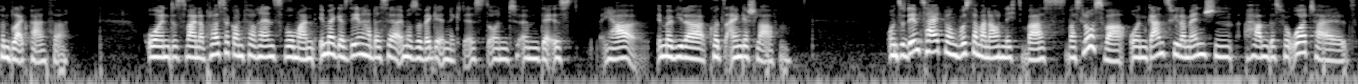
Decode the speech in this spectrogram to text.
von Black Panther. Und es war eine Pressekonferenz, wo man immer gesehen hat, dass er immer so weggenickt ist und ähm, der ist ja immer wieder kurz eingeschlafen. Und zu dem Zeitpunkt wusste man auch nicht, was, was los war. Und ganz viele Menschen haben das verurteilt.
